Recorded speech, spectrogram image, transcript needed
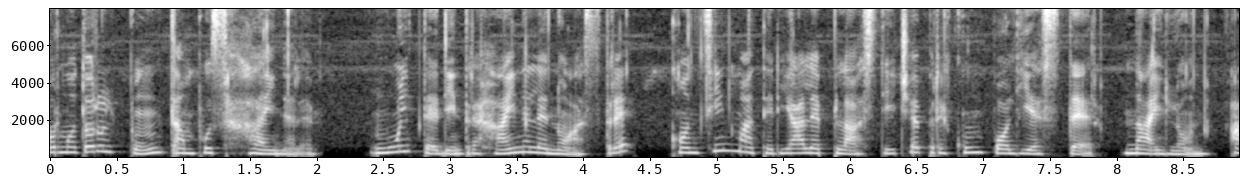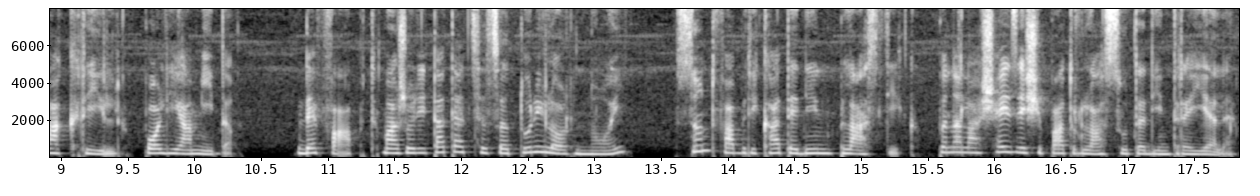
următorul punct am pus hainele. Multe dintre hainele noastre conțin materiale plastice precum poliester, nylon, acril, poliamidă. De fapt, majoritatea țesăturilor noi sunt fabricate din plastic, până la 64% dintre ele.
